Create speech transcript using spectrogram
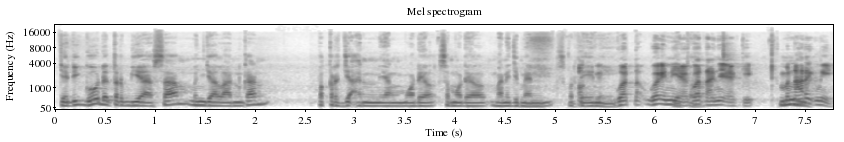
Jadi gue udah terbiasa menjalankan pekerjaan yang model semodel manajemen seperti Oke, ini. Gua gua ini ya, Gitu. gua tanya ya Ki. Menarik nih.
